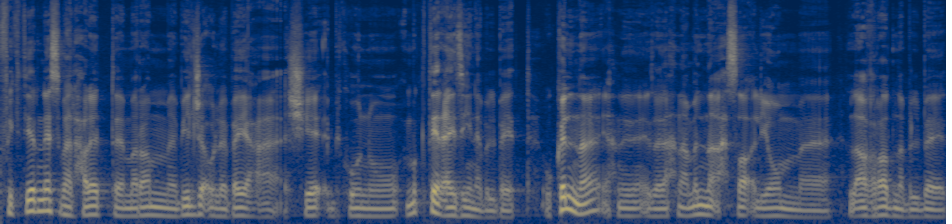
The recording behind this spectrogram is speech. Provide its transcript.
وفي كتير ناس بهالحالات مرام بيلجأوا لبيع أشياء بيكونوا مو كتير عايزينها بالبيت. وكلنا يعني إذا إحنا عملنا إحصاء اليوم آه، لأغراضنا بالبيت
